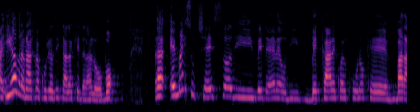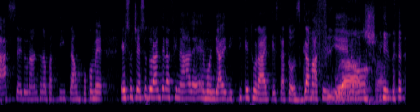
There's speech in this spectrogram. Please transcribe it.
Eh, Io avrei un'altra curiosità da chiedere a Lobo. Eh, è mai successo di vedere o di beccare qualcuno che barasse durante una partita, un po' come è successo durante la finale mondiale di Ticket to Ride, che è stato sgamato in pieno? figuraccia. il-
